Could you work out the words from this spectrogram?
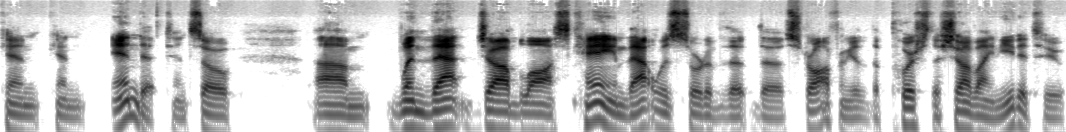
can can end it? And so um, when that job loss came that was sort of the the straw for me the push the shove i needed to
